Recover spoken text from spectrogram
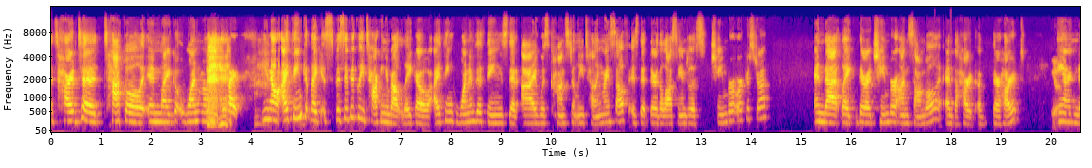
it's hard to tackle in like one moment but you know, I think like specifically talking about LACO, I think one of the things that I was constantly telling myself is that they're the Los Angeles Chamber Orchestra and that like they're a chamber ensemble at the heart of their heart. Yeah. And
